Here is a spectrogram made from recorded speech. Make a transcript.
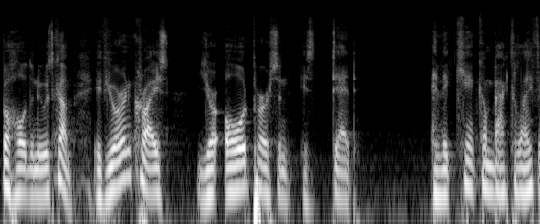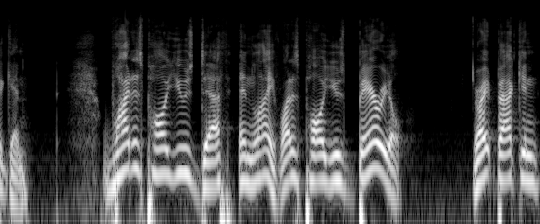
behold the new has come if you're in christ your old person is dead and they can't come back to life again why does paul use death and life why does paul use burial right back in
